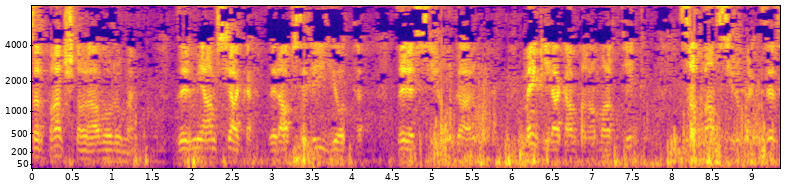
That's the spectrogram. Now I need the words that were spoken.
սրբան շնորհավորում եմ ձեր միամսյակը, ձեր ապսելի 7-ը, ձեր սիրուն գարունը։ Մենք իրական տղամարդիկ սրբան սիրում ենք ձեզ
